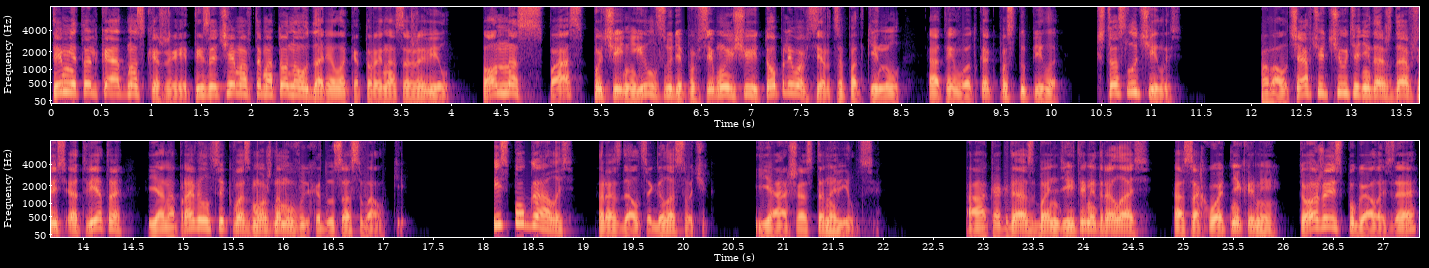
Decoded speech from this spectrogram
Ты мне только одно скажи, ты зачем автоматона ударила, который нас оживил? Он нас спас, починил, судя по всему, еще и топливо в сердце подкинул, а ты вот как поступила. Что случилось?» Помолчав чуть-чуть и не дождавшись ответа, я направился к возможному выходу со свалки. «Испугалась», — раздался голосочек. Я аж остановился. «А когда с бандитами дралась, а с охотниками, тоже испугалась, да?»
